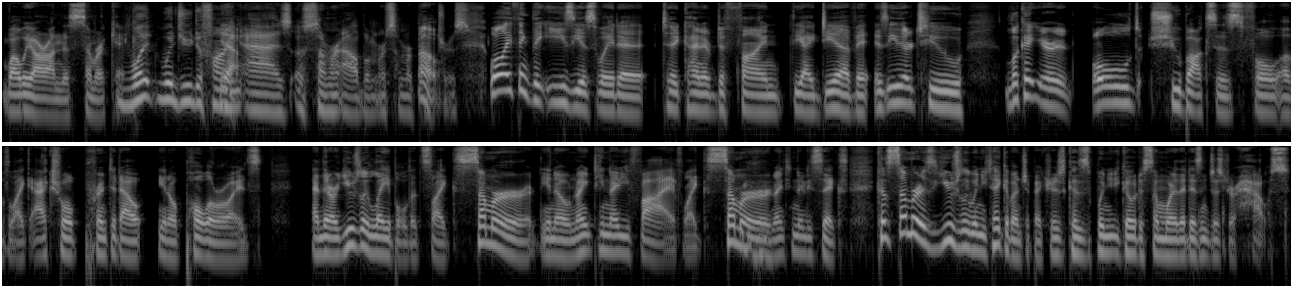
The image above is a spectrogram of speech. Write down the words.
while we are on this summer kick, What would you define Yeah. as a summer album or summer Oh. pictures? well, I think the easiest way to to kind of define the idea of it is either to look at your old shoeboxes full of like actual printed out, you know, Polaroids. And they're usually labeled. It's like summer, you know, 1995, like summer Mhm. 1996. Because summer is usually when you take a bunch of pictures. Because when you go to somewhere that isn't just your house,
